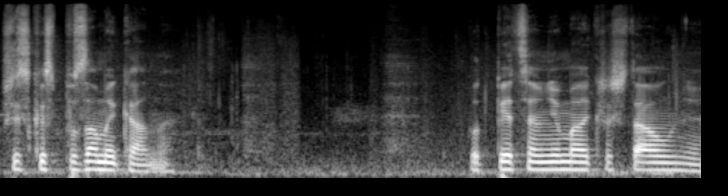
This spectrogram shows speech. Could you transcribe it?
Wszystko jest pozamykane. Pod piecem nie ma kryształu, nie.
